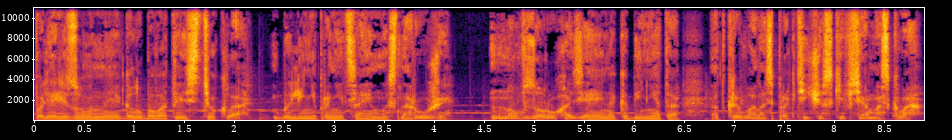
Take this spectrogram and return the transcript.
Поляризованные голубоватые стекла были непроницаемы снаружи, но взору хозяина кабинета открывалась практически вся Москва.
